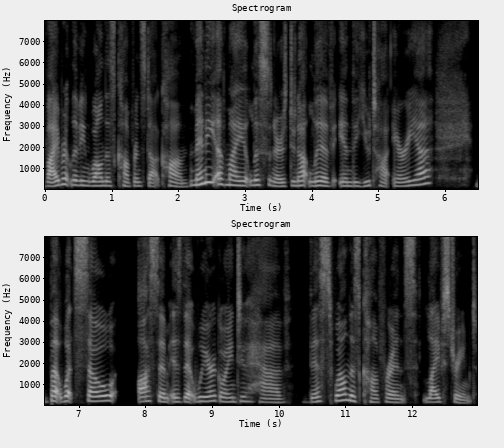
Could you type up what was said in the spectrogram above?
vibrantlivingwellnessconference.com. Many of my listeners do not live in the Utah area, but what's so awesome is that we are going to have this wellness conference live streamed.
